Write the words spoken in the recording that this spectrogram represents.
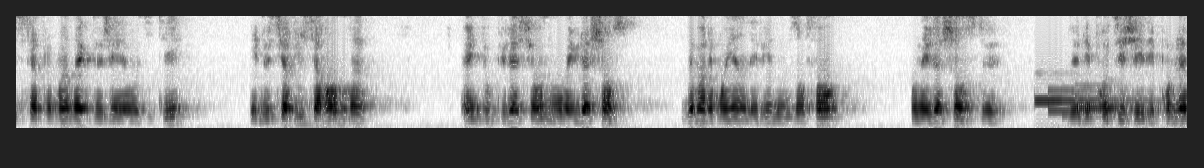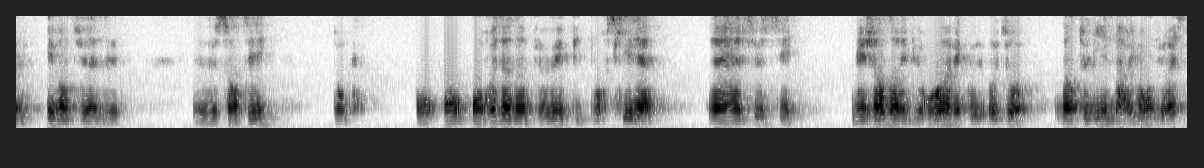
simplement un acte de générosité et de service à rendre à, une population. Nous, on a eu la chance d'avoir les moyens d'élever nos enfants, on a eu la chance de, les protéger des problèmes éventuels de, santé. Donc, on, redonne un peu. Et puis, pour ce qui est de la, RSE, c'est les gens dans les bureaux, avec autour d'Anthony et de Marion, du reste,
